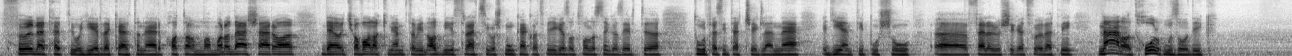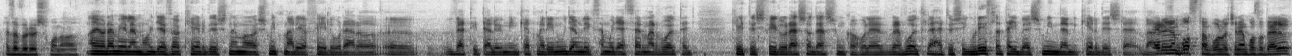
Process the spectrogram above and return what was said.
fölvethető, hogy érdekelt a NERV hatalomban maradásáról, de hogyha valaki nem tudom én adminisztrációs munkákat végez, ott valószínűleg azért túlfeszítettség lenne egy ilyen típusú felelősséget fölvetni. Nálad hol húzódik ez a vörös vonal. Nagyon remélem, hogy ez a kérdés nem a Schmidt Mária fél órára ö, vetít elő minket, mert én úgy emlékszem, hogy egyszer már volt egy két és fél órás adásunk, ahol erre volt lehetőségünk részleteiben, és minden kérdésre válaszolni. Erről nem hoztam volna, ha nem hozod elő.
